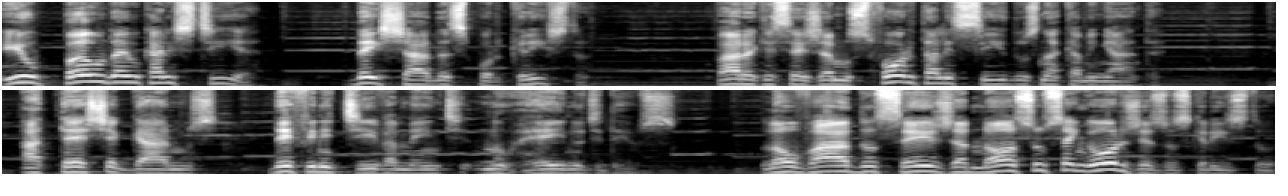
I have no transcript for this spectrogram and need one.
e o pão da Eucaristia, deixadas por Cristo, para que sejamos fortalecidos na caminhada, até chegarmos definitivamente no reino de Deus. Louvado seja nosso Senhor Jesus Cristo,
